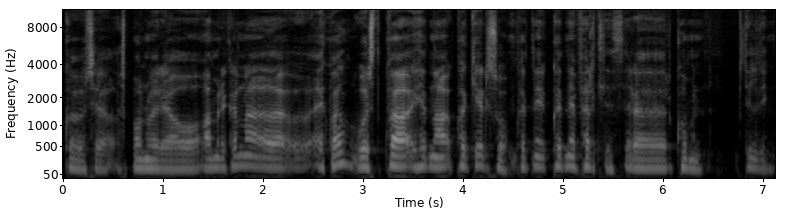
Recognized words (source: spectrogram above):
hvað við segja, Spánverja og Amerikana eða eitthvað, veist, hvað, hérna, hvað gerir svo? Hvernig, hvernig er ferlið þegar það er komin til þín?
